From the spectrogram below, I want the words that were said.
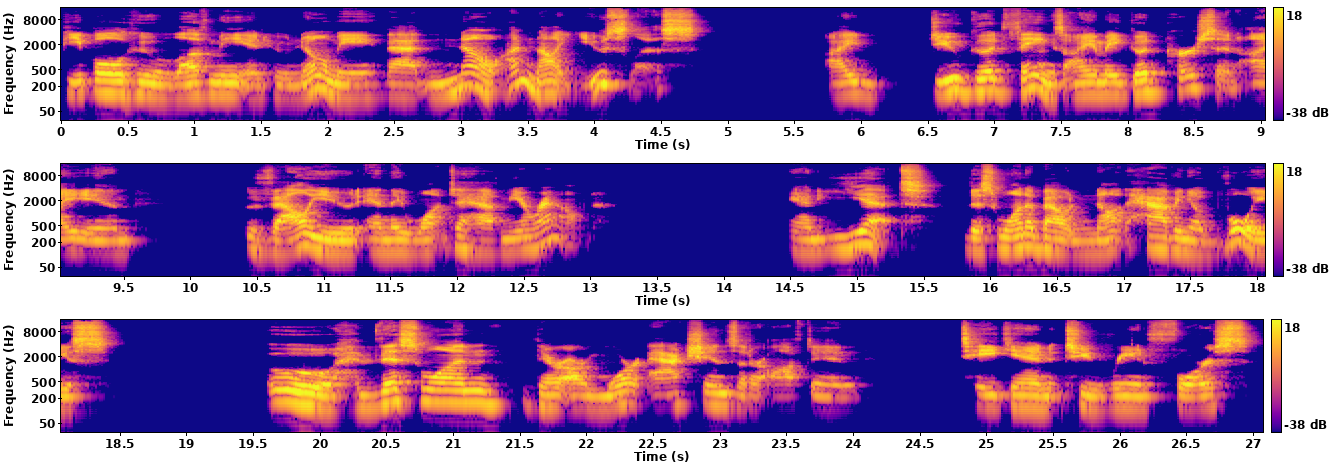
people who love me and who know me that no, I'm not useless. I do good things. I am a good person. I am valued and they want to have me around. And yet, this one about not having a voice. Ooh, this one, there are more actions that are often taken to reinforce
